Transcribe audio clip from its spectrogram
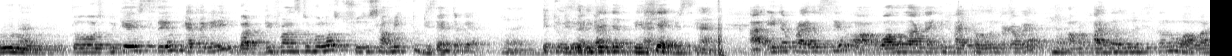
হুম, হুম, হুম। তো দুইটাই সেম ক্যাটাগরি বাট ডিফারেন্সটা হলো শুধু সামনে একটু ডিজাইনটা হ্যাঁ একটু ডিজাইনটা বেশি অ্যাগ্রেসিভ হ্যাঁ আর এটা প্রাইস সেম টাকা হ্যাঁ। আমরা five thousand discount one lakh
